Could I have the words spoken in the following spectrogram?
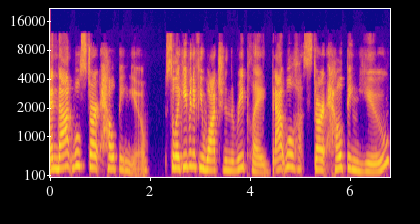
and that will start helping you. So, like, even if you watch it in the replay, that will start helping you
